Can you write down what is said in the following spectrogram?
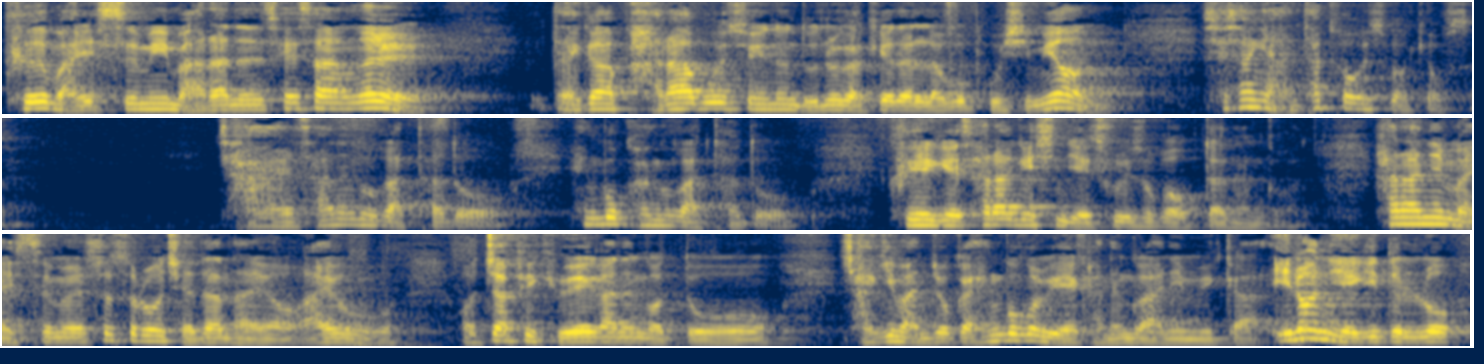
그 말씀이 말하는 세상을 내가 바라볼 수 있는 눈을 갖게 해달라고 보시면 세상이 안타까울 수밖에 없어요. 잘 사는 것 같아도 행복한 것 같아도 그에게 살아계신 예수 그리스도가 없다는 것. 하나님 말씀을 스스로 재단하여 아유 어차피 교회 가는 것도 자기 만족과 행복을 위해 가는 거 아닙니까? 이런 얘기들로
